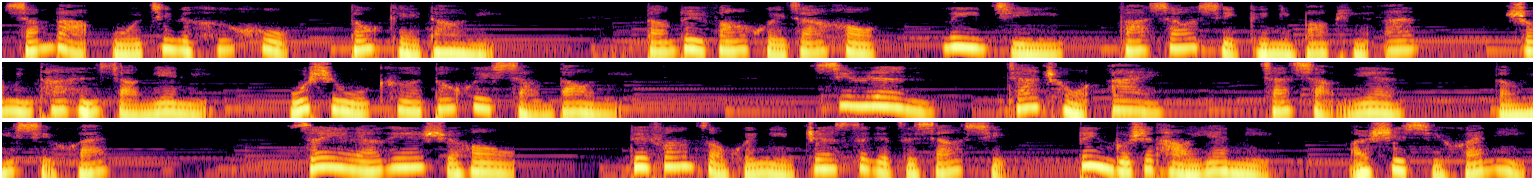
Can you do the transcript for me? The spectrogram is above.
想把无尽的呵护都给到你；当对方回家后立即发消息给你报平安，说明他很想念你。无时无刻都会想到你，信任加宠爱加想念等于喜欢，所以聊天时候，对方总回你这四个字消息，并不是讨厌你，而是喜欢你。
